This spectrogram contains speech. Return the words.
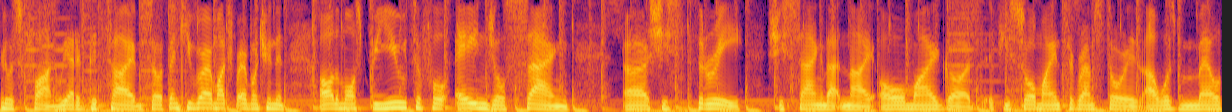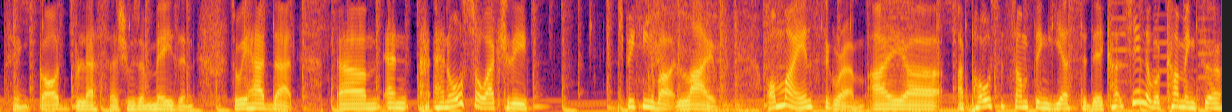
It was fun. We had a good time. So thank you very much for everyone tuning in. Oh, the most beautiful angel sang. Uh, she's three. She sang that night. Oh my God. If you saw my Instagram stories, I was melting. God bless her. She was amazing. So we had that. Um, and, and also, actually, speaking about live, on my Instagram, I uh, I posted something yesterday, seeing that we're coming to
